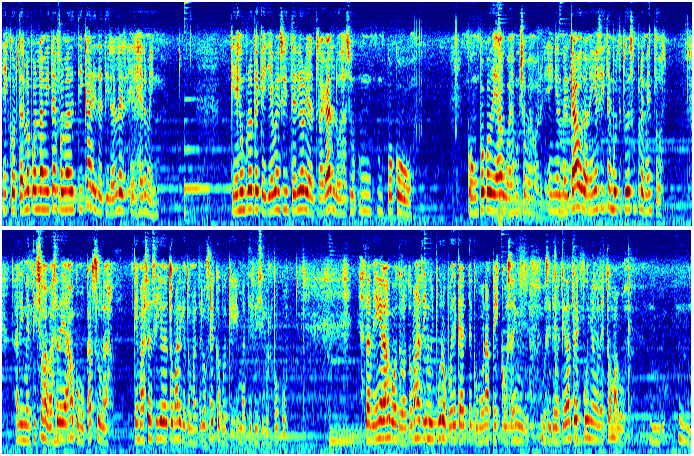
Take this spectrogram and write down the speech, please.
es cortarlo por la mitad en forma vertical y retirarle el germen, que es un brote que lleva en su interior y al tragarlo hace un, poco con un poco de agua es mucho mejor. En el mercado también existen multitud de suplementos alimenticios a base de ajo como cápsulas, que es más sencillo de tomar que tomártelo fresco porque es más difícil un poco. También el ajo cuando te lo tomas así muy puro puede caerte como una pesca, o sea, como si te metieran tres puños en el estómago. Mm, mm,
